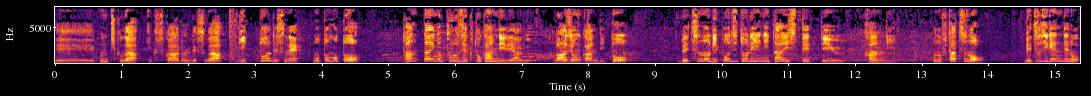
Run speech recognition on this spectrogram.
えー、うんちくがいくつかあるんですが、Git はですね、もともと単体のプロジェクト管理であるバージョン管理と、別のリポジトリに対してっていう管理、この2つの別次元での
